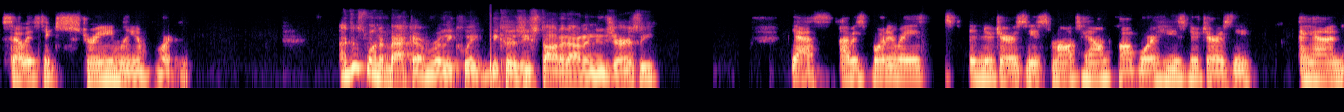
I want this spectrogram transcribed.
So it's extremely important. I just want to back up really quick because you started out in New Jersey. Yes, I was born and raised in New Jersey, a small town called Voorhees, New Jersey. And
